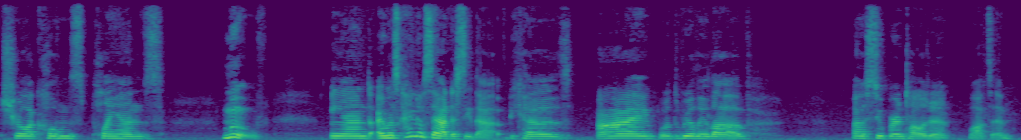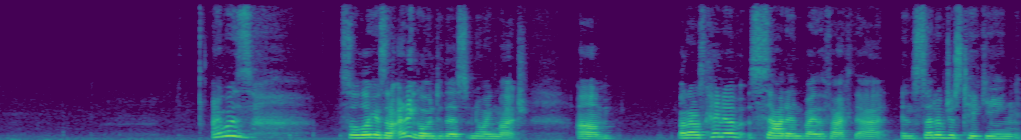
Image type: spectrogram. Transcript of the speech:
Sherlock Holmes' plans move. And I was kind of sad to see that because I would really love a super intelligent Watson. I was so like I said, I didn't go into this knowing much. Um, but I was kind of saddened by the fact that instead of just taking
